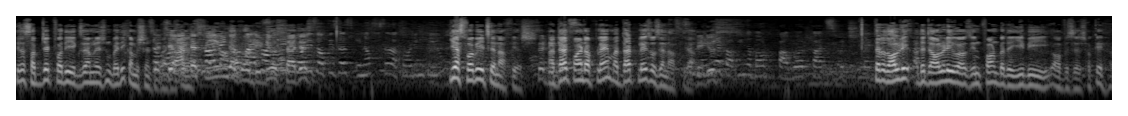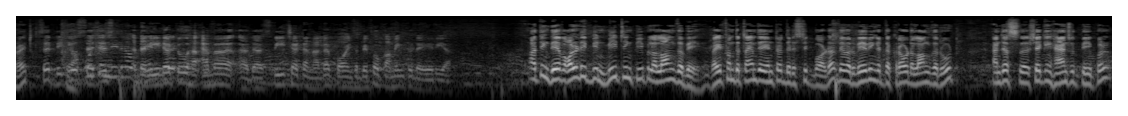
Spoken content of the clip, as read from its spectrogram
is a subject for the examination by the commission. See, after seeing the crowd, did you suggest officers enough, sir, according to you? Yes, for me it's enough. Yes, So at that point of time, at that place was enough. Yeah, Many are talking about power cuts which led that was already such- that already was informed by the EB officers. Okay, right? Sir, did you suggest the leader to have a, uh, the speech at another point before coming to the area? I think they've already been meeting people along the way. Right from the time they entered the district border, they were waving at the crowd along the route and just uh, shaking hands with people.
